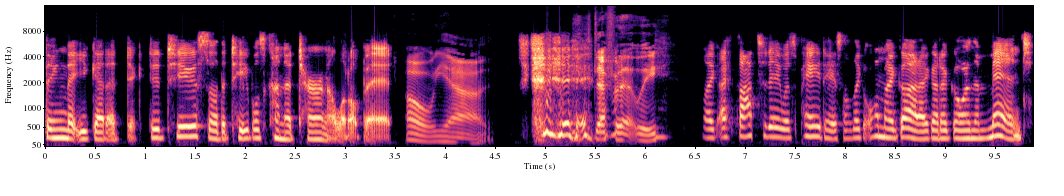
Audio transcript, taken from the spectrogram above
thing that you get addicted to. So the tables kind of turn a little bit. Oh, yeah. Definitely. Like I thought today was payday. So I was like, oh my God, I got to go in the mint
